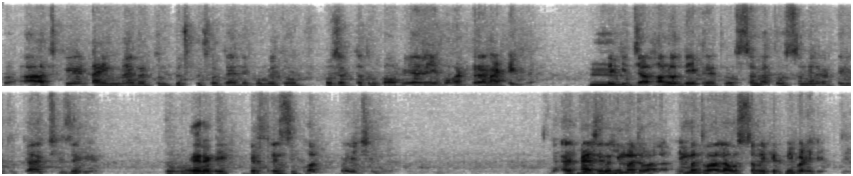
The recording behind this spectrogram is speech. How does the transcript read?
तो आज के टाइम में अगर तुम कुछ कुछ होता है देखोगे तो हो सकता है तुम कहोगे यार ये बहुत ड्रामेटिक है। हम्म। लेकिन जब हम लोग देख रहे थे उस समय तो उस समय लग रहा था तो क्या चीज़ है ये? तो वो एक डिफरेंस ही बहुत बड़ी चीज़ है। एज एन हिम्मत वाला। हिम्मत वाला उस समय कितनी बड़ी हिट थी।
